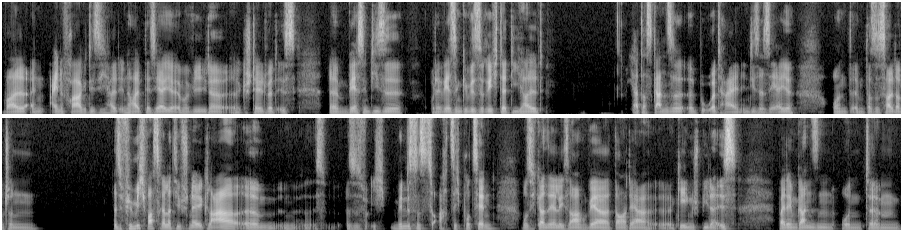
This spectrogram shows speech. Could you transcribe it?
weil ein, eine Frage, die sich halt innerhalb der Serie immer wieder äh, gestellt wird, ist, ähm, wer sind diese oder wer sind gewisse Richter, die halt ja das Ganze äh, beurteilen in dieser Serie. Und ähm, das ist halt dann schon also für mich war es relativ schnell klar, ähm, es, also ich mindestens zu 80 Prozent, muss ich ganz ehrlich sagen, wer da der äh, Gegenspieler ist bei dem Ganzen. Und ähm,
